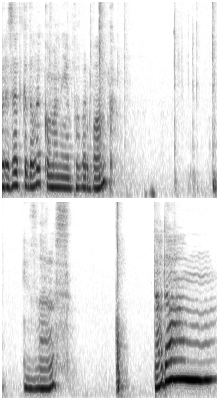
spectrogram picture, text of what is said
До розетки далеко в мене є повербанк. І зараз. Та-дам!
